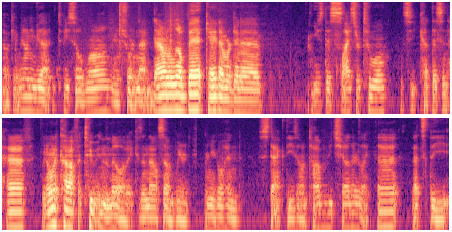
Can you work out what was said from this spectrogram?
Okay, we don't need that to be so long. We're gonna shorten that down a little bit. Okay, then we're gonna use this slicer tool. Let's see, cut this in half. We don't want to cut off a two in the middle of it because then that'll sound weird. We're going to go ahead and stack these on top of each other like that. That's the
